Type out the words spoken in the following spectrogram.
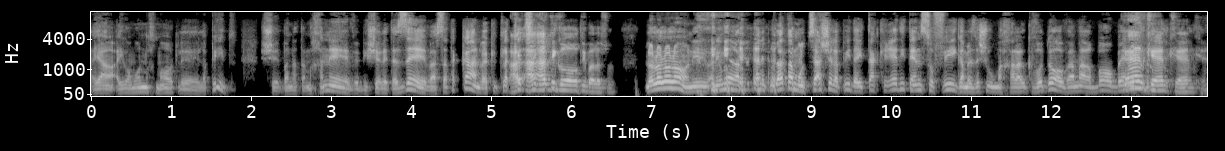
היה, היו המון מחמאות ללפיד, שבנה את המחנה, ובישל את הזה, ועשה את הכאן, והתלקט... אל, אל תגרור אותי בלשון. לא, לא, לא, לא, אני, אני אומר, נקודת המוצא של לפיד הייתה קרדיט אינסופי, גם לזה שהוא מחל על כבודו, ואמר, בוא, בנט... כן, כן, כן, כן.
